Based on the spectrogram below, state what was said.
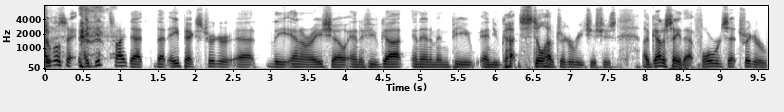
I will say I did try that that Apex trigger at the NRA show, and if you've got an M&P and you've got still have trigger reach issues, I've got to say that forward set trigger,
